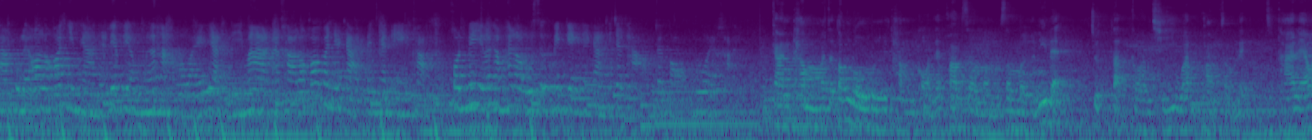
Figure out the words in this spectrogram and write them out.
ทางคุณเลออนแล้วก็ทีมงานเนี่ยเรียบเรียงเนื้อหาเอาไว้อย่างดีมากนะคะ แล้วก็บรรยากาศเป็นกันเองค่ะ คนไม่เยอะทำให้เรารู้สึกไม่เกรงในการที่จะถามจะตอบด้วยค่ะ การทำมันจะต้องลงมือทำก่อนและความสม่ำเสมอนี่แหละ จุดตัดกรชี้วัดความสำเร็จ สุดท้ายแล้ว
